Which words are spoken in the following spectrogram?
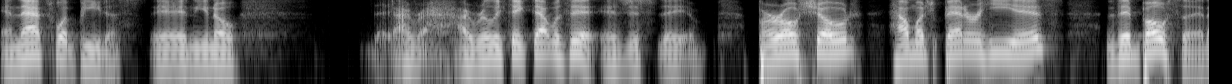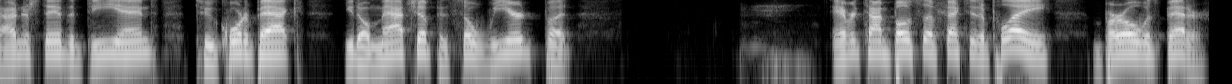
And that's what beat us. And, you know, I, I really think that was it. It's just uh, Burrow showed how much better he is than Bosa. And I understand the D end to quarterback, you know, matchup is so weird, but every time Bosa affected a play, Burrow was better.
